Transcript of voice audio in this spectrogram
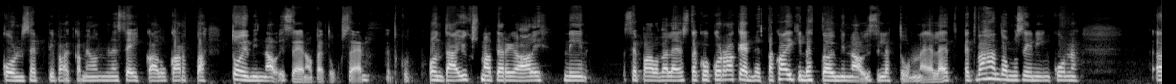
konsepti, vaikka meillä on tämmöinen seikkailukartta toiminnalliseen opetukseen. että kun on tämä yksi materiaali, niin se palvelee sitä koko rakennetta kaikille toiminnallisille tunneille. Et, et vähän tuommoisia niin kuin, ö,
